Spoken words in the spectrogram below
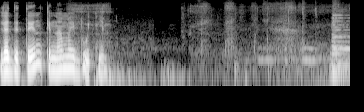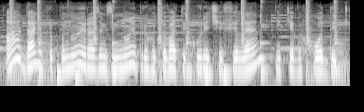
для дитинки на майбутнє. А далі пропоную разом зі мною приготувати куряче філе, яке виходить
